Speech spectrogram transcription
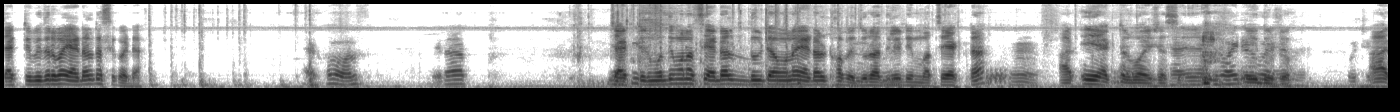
চারটের ভিতরে ভাই অ্যাডাল্ট আছে কয়টা? এখন এটা চারটের মধ্যে মনে হচ্ছে অ্যাডাল্ট দুইটা মনে হয় অ্যাডাল্ট হবে। জোড়া দিলে ডিম বাচ্চা একটা। হ্যাঁ। আর এই একটার বয়স আছে। হ্যাঁ, এই দুটো। আর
